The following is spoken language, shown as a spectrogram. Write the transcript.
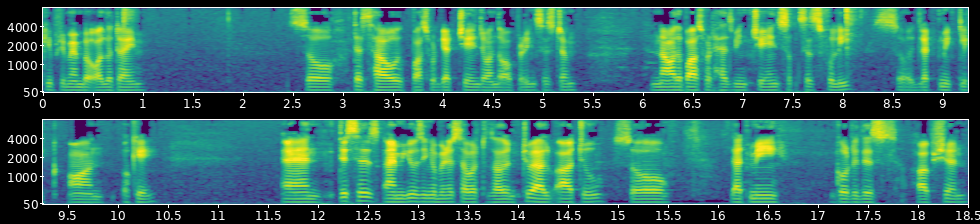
keep remember all the time. So that's how password get changed on the operating system. Now the password has been changed successfully. So let me click on OK and this is I'm using a Windows Server 2012 R2 so let me go to this option.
